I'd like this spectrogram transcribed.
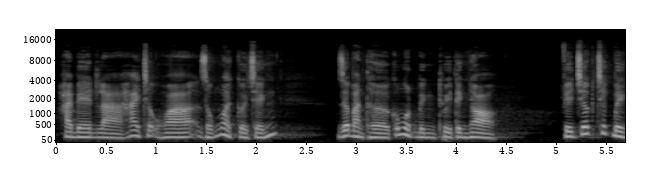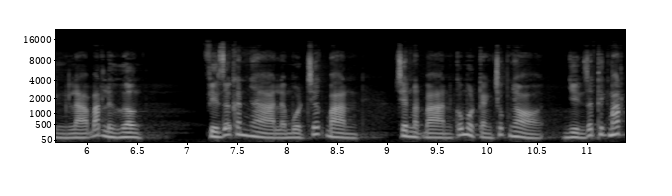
hai bên là hai chậu hoa giống ngoài cửa chính. Giữa bàn thờ có một bình thủy tinh nhỏ, phía trước chiếc bình là bát lư hương. Phía giữa căn nhà là một chiếc bàn, trên mặt bàn có một cành trúc nhỏ nhìn rất thích mắt.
